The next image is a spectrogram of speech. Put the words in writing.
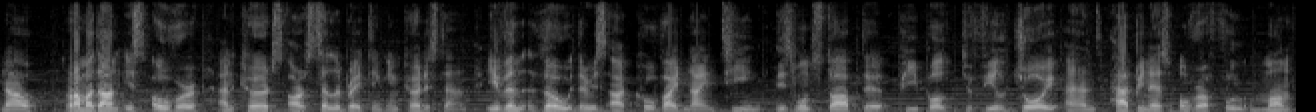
Now, Ramadan is over and Kurds are celebrating in Kurdistan. Even though there is a COVID-19, this won't stop the people to feel joy and happiness over a full month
